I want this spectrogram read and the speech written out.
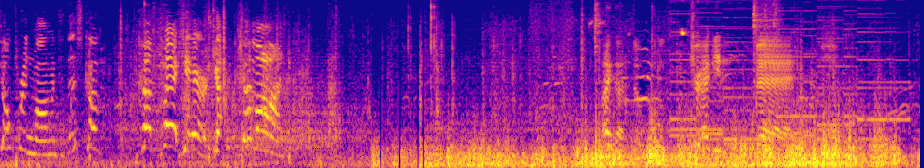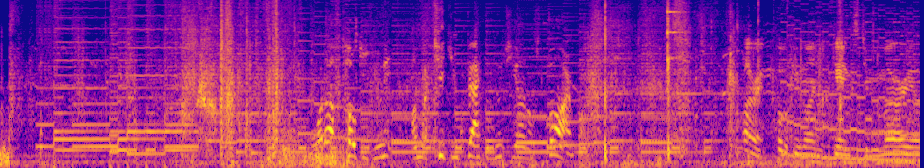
don't bring mom into this. Come, come back here. Co- come on. I got the Wolf Dragon bag. What up, Poke Unit? I'm gonna kick you back to Luciano's farm. Alright, Pokemon Gangster Mario.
